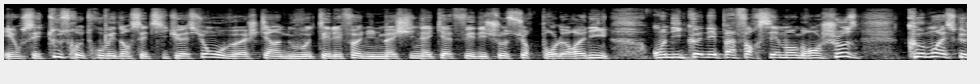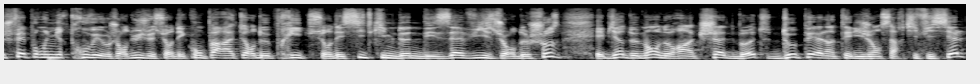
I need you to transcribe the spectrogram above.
et on s'est tous retrouvés dans cette situation où on veut acheter un nouveau téléphone, une machine à café, des chaussures pour le running, on n'y connaît pas forcément grand-chose. Comment est-ce que je fais pour m'y retrouver Aujourd'hui, je vais sur des comparateurs de prix, sur des sites qui me donnent des avis, ce genre de choses. Eh bien, demain, on aura un chatbot dopé à l'intelligence artificielle.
